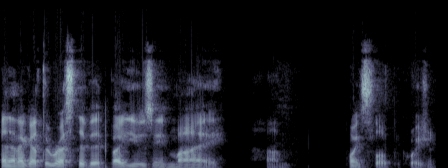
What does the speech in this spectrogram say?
And then I got the rest of it by using my um, point slope equation.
